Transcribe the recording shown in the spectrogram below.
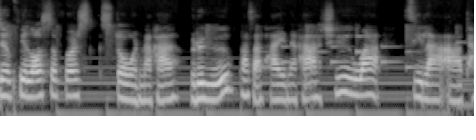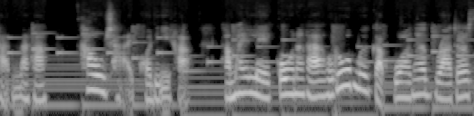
The Philosopher's Stone นะคะ หรือภาษาไทยนะคะ ชื่อว่าศิลาอาถรรพ์นะคะ เข้าฉายพอดีค่ะทำให้เลโก้นะคะ ร่วมมือกับ Warner Brothers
